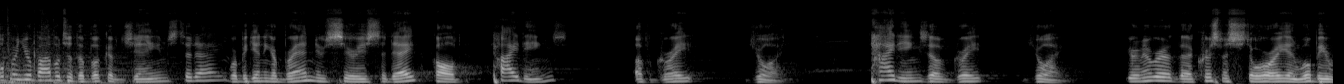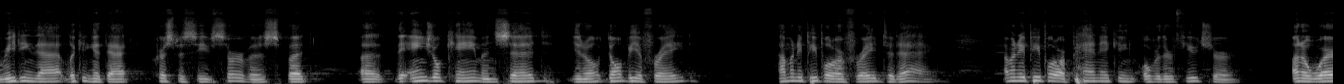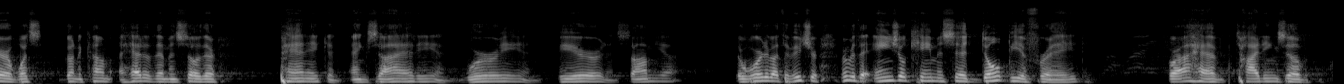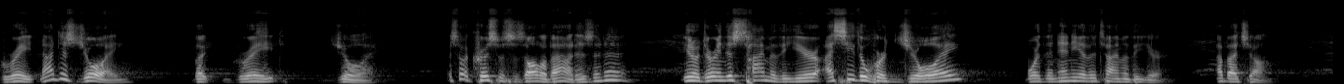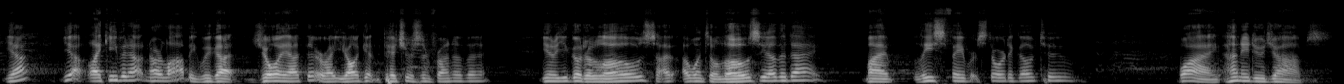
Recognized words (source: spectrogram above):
Open your Bible to the book of James today. We're beginning a brand new series today called Tidings of Great Joy. Tidings of Great Joy. You remember the Christmas story, and we'll be reading that, looking at that Christmas Eve service. But uh, the angel came and said, You know, don't be afraid. How many people are afraid today? How many people are panicking over their future, unaware of what's going to come ahead of them? And so they're panic and anxiety and worry and fear and insomnia. They're worried about the future. Remember, the angel came and said, Don't be afraid, for I have tidings of great, not just joy, but great joy. That's what Christmas is all about, isn't it? You know, during this time of the year, I see the word joy more than any other time of the year. How about y'all? Yeah? Yeah, like even out in our lobby, we got joy out there, right? You all getting pictures in front of it. You know, you go to Lowe's. I, I went to Lowe's the other day, my least favorite store to go to. Why? Honeydew jobs.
